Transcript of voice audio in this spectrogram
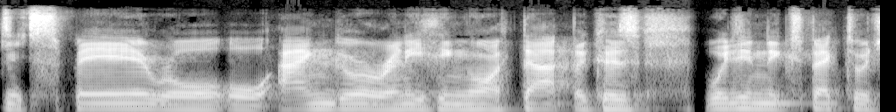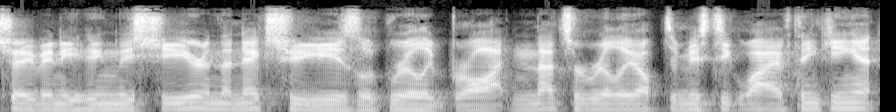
despair or, or anger or anything like that because we didn't expect to achieve anything this year and the next few years look really bright and that's a really optimistic way of thinking it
